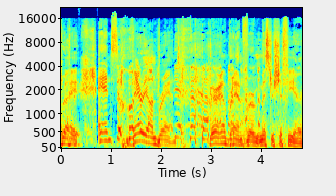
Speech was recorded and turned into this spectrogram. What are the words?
Right. And so very on brand. Very on brand for Mr. Shaffir.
